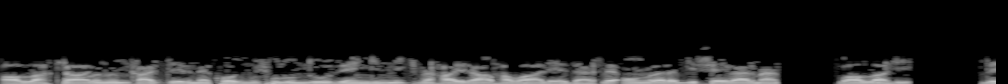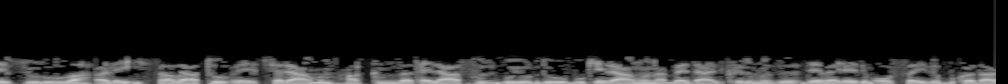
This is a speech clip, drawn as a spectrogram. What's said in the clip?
Allah Teala'nın kalplerine koymuş bulunduğu zenginlik ve hayra havale eder ve onlara bir şey vermem. Vallahi, Resulullah aleyhissalatu vesselamın hakkında telaffuz buyurduğu bu kelamına bedel kırmızı develerim olsaydı bu kadar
